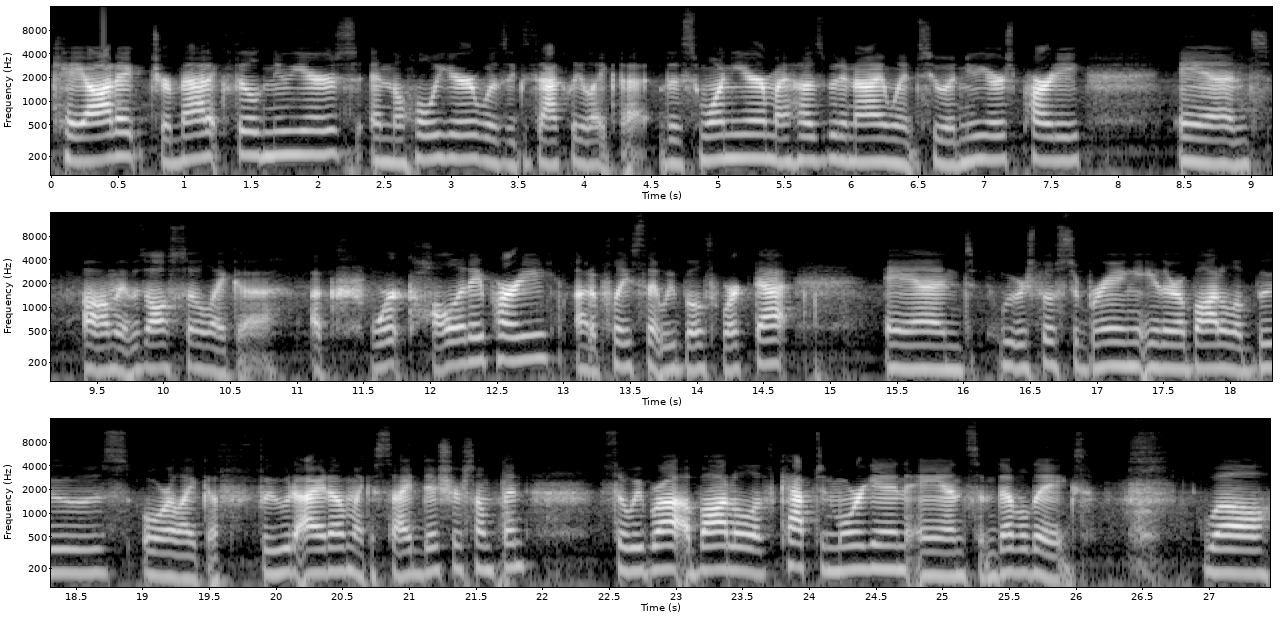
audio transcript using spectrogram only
chaotic, dramatic filled New Year's, and the whole year was exactly like that. This one year, my husband and I went to a New Year's party, and um, it was also like a, a work holiday party at a place that we both worked at and we were supposed to bring either a bottle of booze or like a food item, like a side dish or something. So we brought a bottle of Captain Morgan and some deviled eggs. Well,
